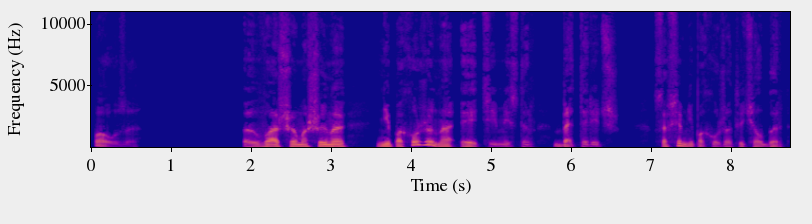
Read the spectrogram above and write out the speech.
Пауза. «Ваша машина не похожа на эти, мистер Беттеридж?» «Совсем не похожа», — отвечал Берт.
